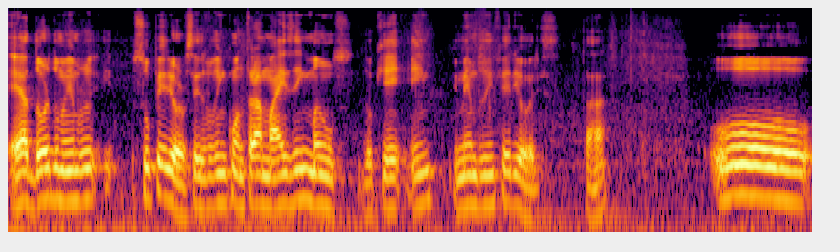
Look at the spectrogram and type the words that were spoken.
é a dor do membro superior. Vocês vão encontrar mais em mãos do que em, em membros inferiores. tá? O,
